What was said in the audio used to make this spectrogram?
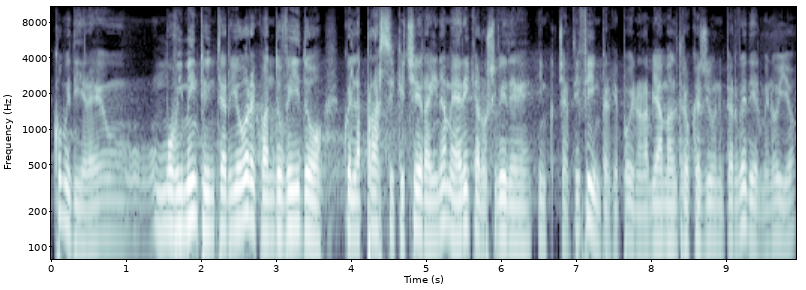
come dire, un, un movimento interiore quando vedo quella prassi che c'era in America, lo si vede in certi film perché poi non abbiamo altre occasioni per vedermelo io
